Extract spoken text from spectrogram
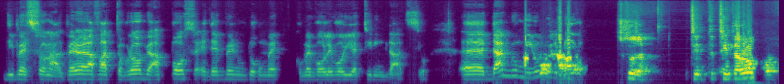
di, personale, però era fatto proprio apposta ed è venuto come, come volevo io e ti ringrazio. Eh, dammi un minuto. Che... Scusa, ti, ti, ti interrompo.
